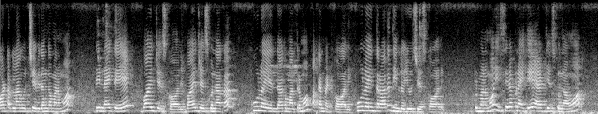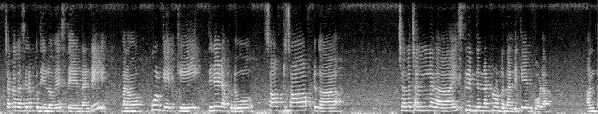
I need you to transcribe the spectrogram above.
వాటర్ లాగా వచ్చే విధంగా మనము దీన్ని అయితే బాయిల్ చేసుకోవాలి. బాయిల్ చేసుకున్నాక కూల్ అయ్యేందాక మాత్రము పక్కన పెట్టుకోవాలి. కూల్ అయిన తర్వాత దీనిలో యూజ్ చేసుకోవాలి. ఇప్పుడు మనము ఈ సిరప్ని అయితే యాడ్ చేసుకుందాము. చక్కగా సిరప్ దీనిలో వేస్తే ఏంటంటే మనం కూల్ కేక్కి తినేటప్పుడు సాఫ్ట్ సాఫ్ట్గా చల్ల చల్లగా ఐస్ క్రీమ్ తిన్నట్లు ఉంటుందండి కేక్ కూడా. అంత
